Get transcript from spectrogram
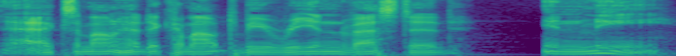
X amount had to come out to be reinvested in me.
